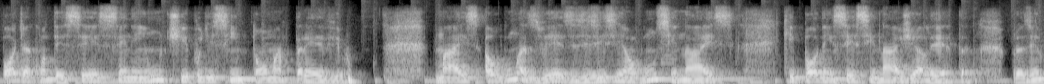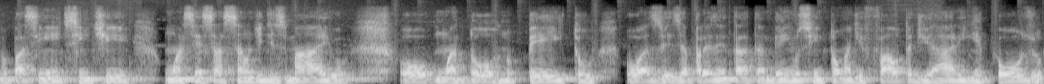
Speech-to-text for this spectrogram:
pode acontecer sem nenhum tipo de sintoma prévio mas algumas vezes existem alguns sinais que podem ser sinais de alerta. Por exemplo, o paciente sentir uma sensação de desmaio ou uma dor no peito, ou às vezes apresentar também o sintoma de falta de ar em repouso.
